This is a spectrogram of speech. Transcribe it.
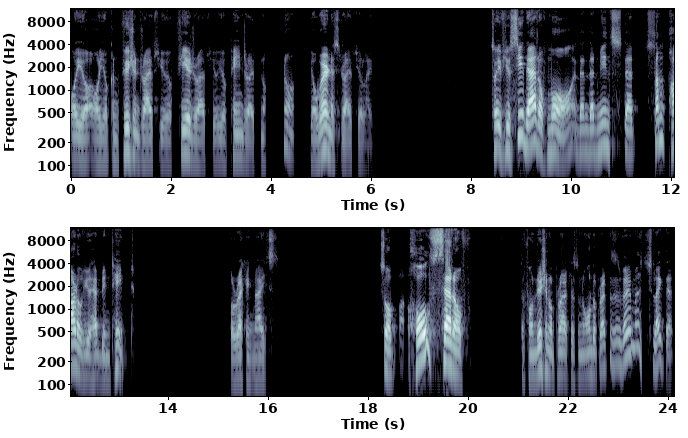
Or your, or your confusion drives you, your fear drives you, your pain drives. No, no, your awareness drives your life. So if you see that of more, then that means that some part of you have been tamed or recognized. So a whole set of the foundational practice and order practice is very much like that.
